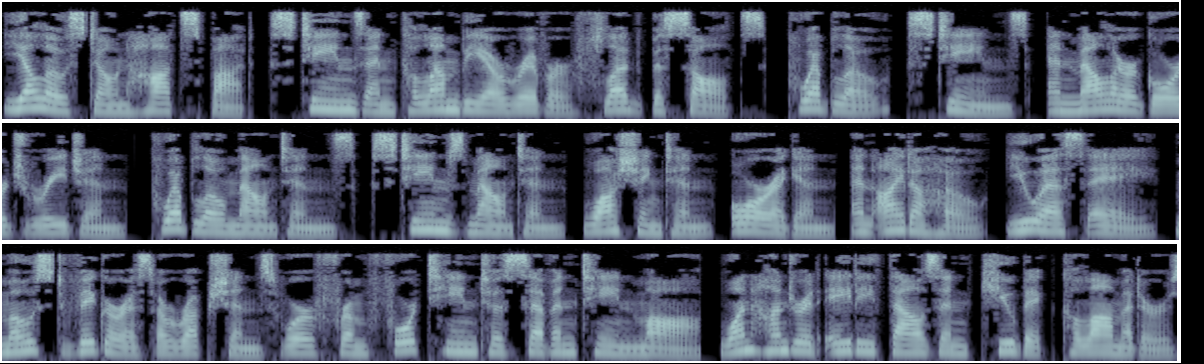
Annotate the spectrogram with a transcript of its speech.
Yellowstone hotspot, Steens and Columbia River flood basalts, Pueblo, Steens, and Malheur Gorge region, Pueblo Mountains, Steens Mountain, Washington, Oregon, and Idaho, USA. Most vigorous eruptions were from 14 to 17 ma, 180,000 cubic kilometers,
